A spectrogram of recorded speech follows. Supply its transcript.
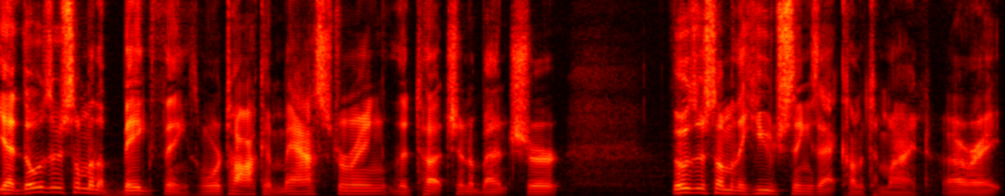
yeah, those are some of the big things when we're talking mastering the touch in a bench shirt. Those are some of the huge things that come to mind. All right,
